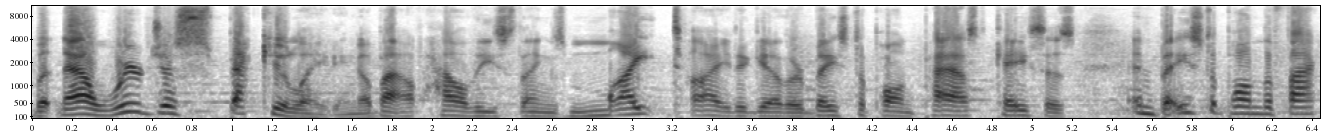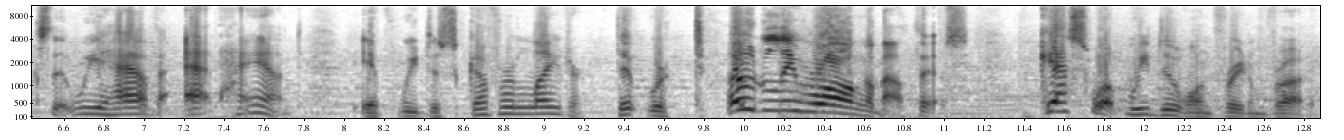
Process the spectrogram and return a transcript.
But now we're just speculating about how these things might tie together based upon past cases and based upon the facts that we have at hand. If we discover later that we're totally wrong about this, guess what we do on Freedom Friday?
